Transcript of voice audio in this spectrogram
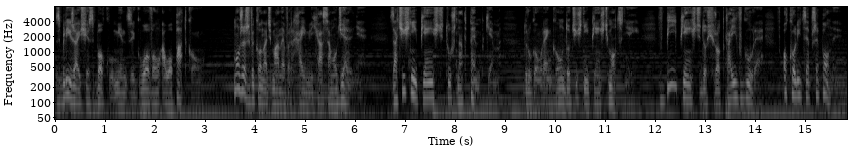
Zbliżaj się z boku między głową a łopatką. Możesz wykonać manewr Heimlicha samodzielnie. Zaciśnij pięść tuż nad pępkiem, drugą ręką dociśnij pięść mocniej. Wbij pięść do środka i w górę, w okolice przepony.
